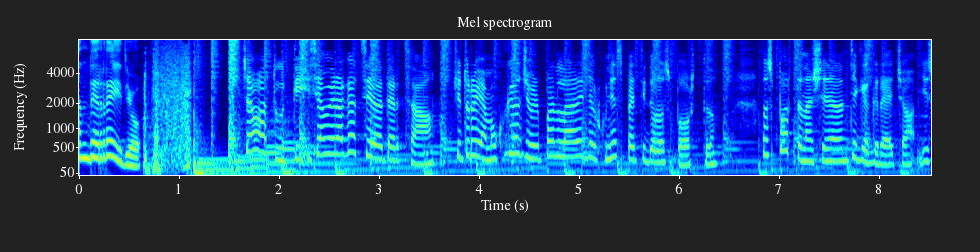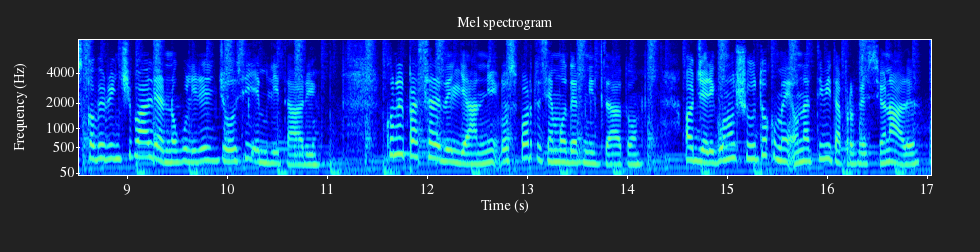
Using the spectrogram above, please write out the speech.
Under Radio. Ciao a tutti, siamo i ragazzi della terza A. Ci troviamo qui oggi per parlare di alcuni aspetti dello sport. Lo sport nasce nell'antica Grecia, gli scopi principali erano quelli religiosi e militari. Con il passare degli anni lo sport si è modernizzato. Oggi è riconosciuto come un'attività professionale.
